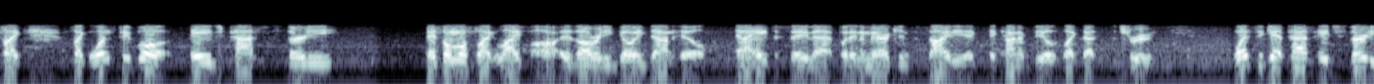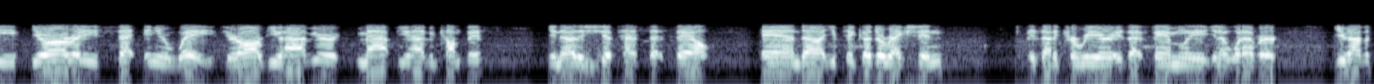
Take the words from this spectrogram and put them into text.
it's like it's like once people age past 30, it's almost like life is already going downhill. And I hate to say that, but in American society, it, it kind of feels like that's the truth. Once you get past age 30, you're already set in your ways. You're all you have your map, you have your compass. You know, the ship has set sail, and uh, you pick a direction. Is that a career? Is that family? You know, whatever. You have a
